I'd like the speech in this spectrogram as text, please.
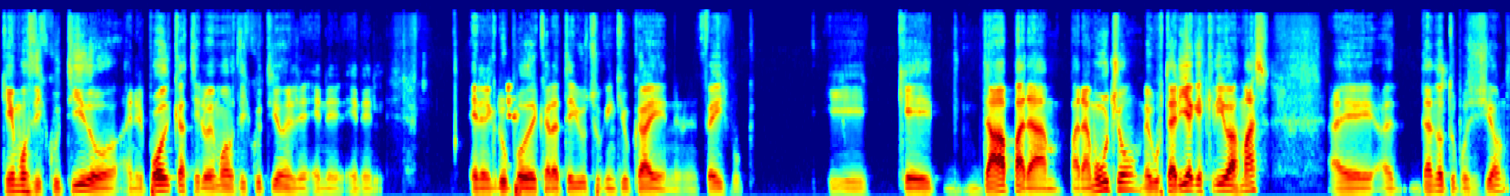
que hemos discutido en el podcast y lo hemos discutido en el, en el grupo de Karate Jutsu Kinkyukai en, en Facebook y que da para, para mucho. Me gustaría que escribas más eh, dando tu posición,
